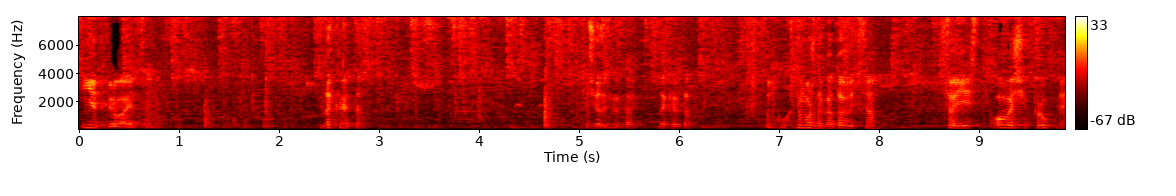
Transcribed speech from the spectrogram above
И не открывается. Закрыто. А что закрыто? Закрыто. Тут кухня, можно готовить все. Все есть. Овощи, фрукты.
